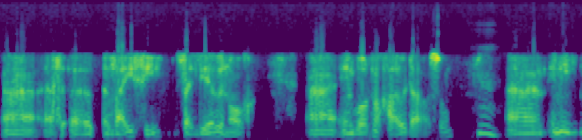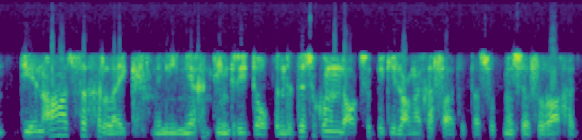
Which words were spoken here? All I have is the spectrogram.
Uh 'n uh, uh, wyfie, sy lewe nog uh en word nog hou daarso. Ehm uh, en die DNA's vergelyk met die 193 dop en dit is ook om dalk so 'n bietjie langer gevat het as wat mense verwag het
